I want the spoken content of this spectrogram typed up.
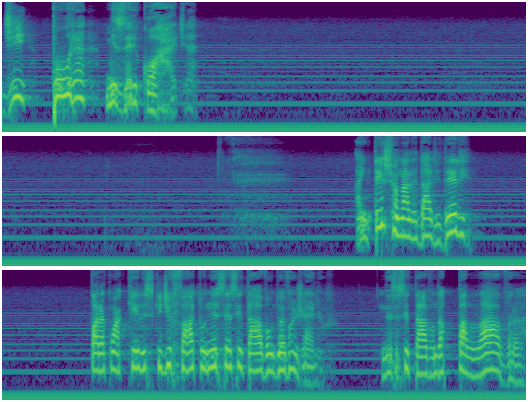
de pura misericórdia. a intencionalidade dele para com aqueles que de fato necessitavam do Evangelho, necessitavam da palavra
